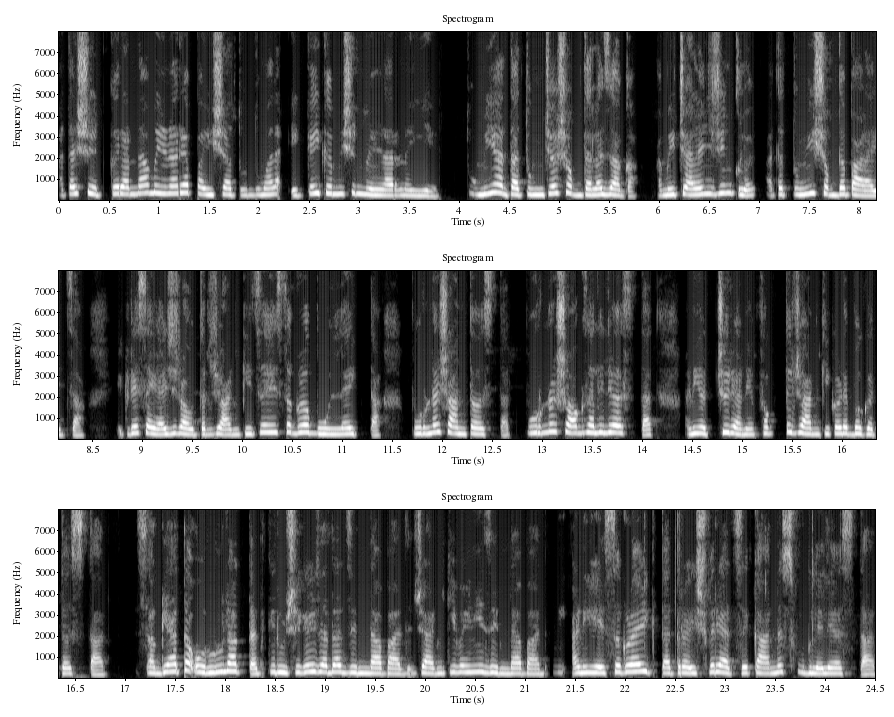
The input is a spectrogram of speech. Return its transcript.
आता शेतकऱ्यांना मिळणाऱ्या पैशातून तुम्हाला एकही कमिशन मिळणार नाहीये. तुम्ही आता तुमच्या शब्दाला जागा. आम्ही चॅलेंज जिंकलोय. आता तुम्ही शब्द पाळायचा. इकडे सयाजीराव तर जानकीचं हे सगळं बोलणं ऐकता पूर्ण शांत असतात. पूर्ण शॉक झालेले असतात आणि आश्चर्याने फक्त जानकीकडे बघत असतात. सगळे आता ओरडू लागतात की ऋषिकेश दादा जिंदाबाद जानकी वहिनी जिंदाबाद आणि हे सगळं ऐकतात तर ऐश्वर्याचे कानच फुगलेले असतात.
